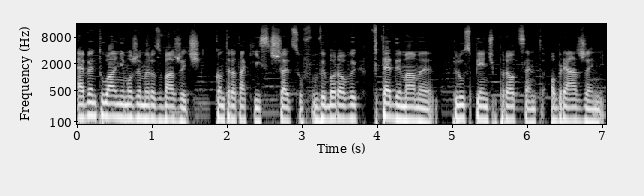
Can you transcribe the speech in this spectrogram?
Ewentualnie możemy rozważyć kontrataki strzelców wyborowych. Wtedy mamy plus 5% obrażeń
